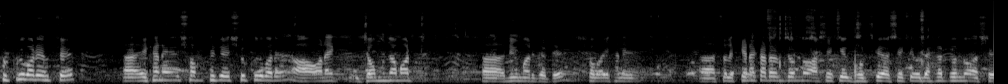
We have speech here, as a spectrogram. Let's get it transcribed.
শুক্রবারে হচ্ছে এখানে সব থেকে শুক্রবারে অনেক জমজমাট নিউ মার্কেটে সবাই এখানে আসলে কেনাকাটার জন্য আসে কেউ ঘুরতে আসে কেউ দেখার জন্য আসে।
